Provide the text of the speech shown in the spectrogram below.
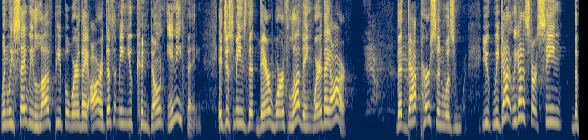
When we say we love people where they are, it doesn't mean you condone anything. It just means that they're worth loving where they are. That that person was you we got we got to start seeing the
